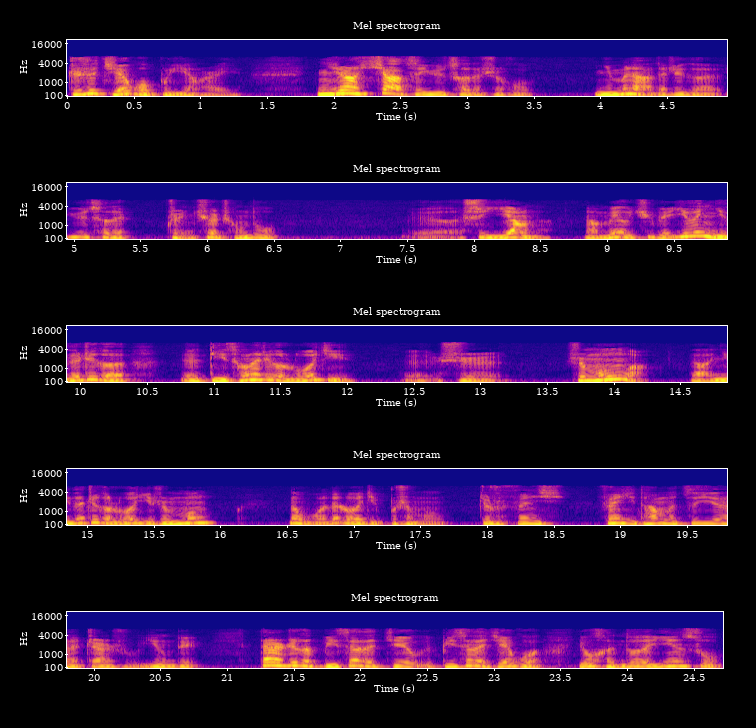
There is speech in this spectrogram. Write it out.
只是结果不一样而已。你让下次预测的时候，你们俩的这个预测的准确程度，呃，是一样的啊，没有区别，因为你的这个呃底层的这个逻辑呃是。是蒙嘛啊？你的这个逻辑是蒙，那我的逻辑不是蒙，就是分析分析他们之间的战术应对。但是这个比赛的结比赛的结果有很多的因素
